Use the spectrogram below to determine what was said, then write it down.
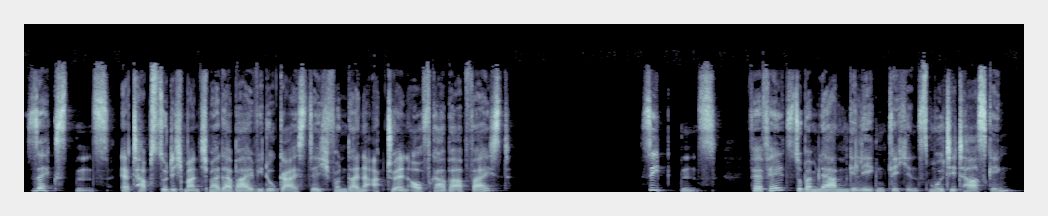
Sechstens, ertappst du dich manchmal dabei, wie du geistig von deiner aktuellen Aufgabe abweichst? Siebtens, verfällst du beim Lernen gelegentlich ins Multitasking?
